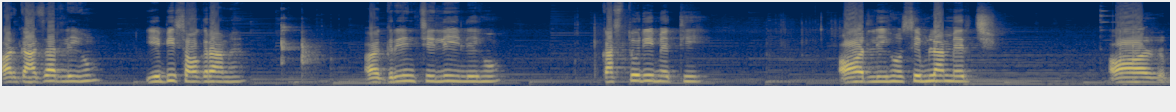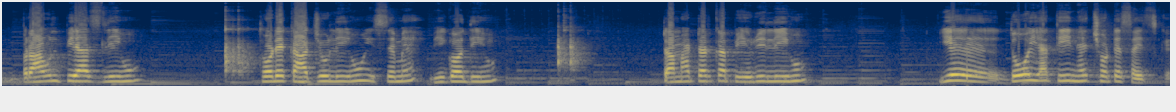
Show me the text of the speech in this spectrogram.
और गाजर ली हूँ, ये भी सौ ग्राम है। और ग्रीन चिली ली हूँ, कस्तूरी मेथी, और ली हूँ शिमला मिर्च, और ब्राउन प्याज ली हूँ, थोड़े काजू ली हूँ, इससे मैं भिगो दी हूँ। टमाटर का प्यूरी ली हूँ। ये दो या तीन है छोटे साइज़ के।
